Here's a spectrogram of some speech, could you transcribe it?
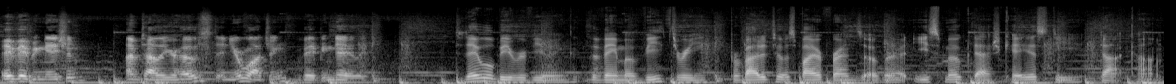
Hey Vaping Nation, I'm Tyler, your host, and you're watching Vaping Daily. Today we'll be reviewing the Vamo V3 provided to us by our friends over at esmoke-ksd.com.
